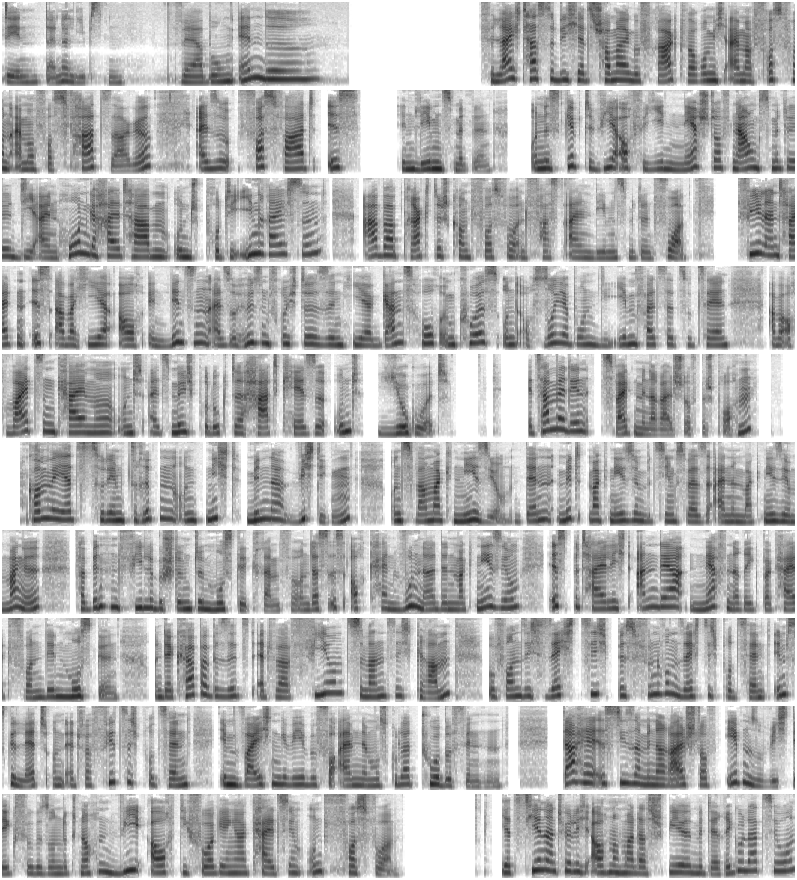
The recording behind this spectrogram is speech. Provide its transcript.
den deiner Liebsten. Werbung Ende. Vielleicht hast du dich jetzt schon mal gefragt, warum ich einmal Phosphor und einmal Phosphat sage. Also Phosphat ist in Lebensmitteln. Und es gibt, wie auch für jeden Nährstoff, Nahrungsmittel, die einen hohen Gehalt haben und proteinreich sind, aber praktisch kommt Phosphor in fast allen Lebensmitteln vor. Viel enthalten ist aber hier auch in Linsen, also Hülsenfrüchte sind hier ganz hoch im Kurs und auch Sojabohnen, die ebenfalls dazu zählen, aber auch Weizenkeime und als Milchprodukte Hartkäse und Joghurt. Jetzt haben wir den zweiten Mineralstoff besprochen. Kommen wir jetzt zu dem dritten und nicht minder wichtigen, und zwar Magnesium. Denn mit Magnesium bzw. einem Magnesiummangel verbinden viele bestimmte Muskelkrämpfe. Und das ist auch kein Wunder, denn Magnesium ist beteiligt an der Nervenerregbarkeit von den Muskeln. Und der Körper besitzt etwa 24 Gramm, wovon sich 60 bis 65 Prozent im Skelett und etwa 40 Prozent im weichen Gewebe, vor allem der Muskulatur, befinden. Daher ist dieser Mineralstoff ebenso wichtig für gesunde Knochen wie auch die Vorgänger Calcium und Phosphor. Jetzt hier natürlich auch nochmal das Spiel mit der Regulation.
